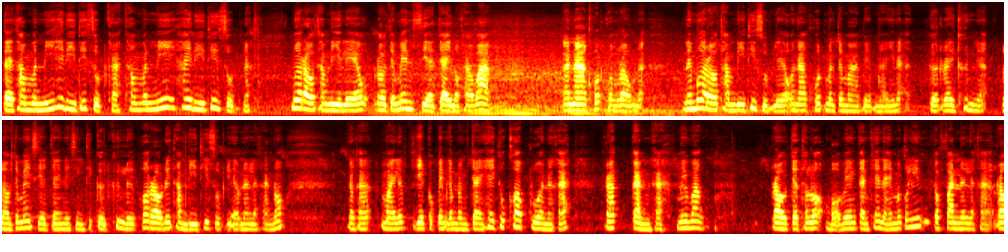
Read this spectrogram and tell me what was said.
แต่ทำวันนี้ให้ดีที่สุดค่ะทำวันนี้ให้ดีที่สุดนะเมื่อเราทำดีแล้วเราจะไม่เสียใจหรอกค่ะว่า อนาคตของเรานะ่ะในเมื่อเราทำดีที่สุดแล้ว อนาคตมันจะมาแบบไหนนะ่ะเกิดอะไรขึ้นเนี่ย เราจะไม่เสียใจในสิ่งที่เกิดขึ้นเลย เพราะเราได้ทำดีที่สุดแล้วนั่นแหละค่ะเนาะ นะคะหมายเลขเจก็เป็นกำลังใจให้ทุกครอบครัวนะคะ รักกันค่ะ ไม่ว่าเราจะทะเลาะเบาแวงกันแค่ไหน มันก็ลิ้นกับฟันนั่นแหละค่ะ เรา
